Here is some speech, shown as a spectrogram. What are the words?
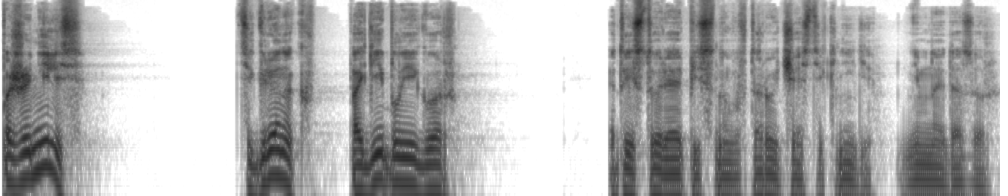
поженились? Тигренок погибл, Егор. Эта история описана во второй части книги «Дневной дозор».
